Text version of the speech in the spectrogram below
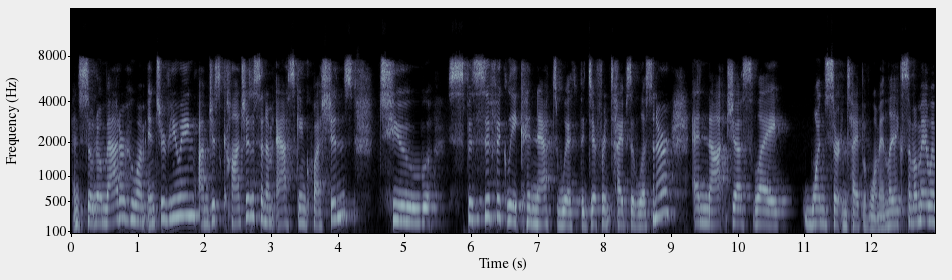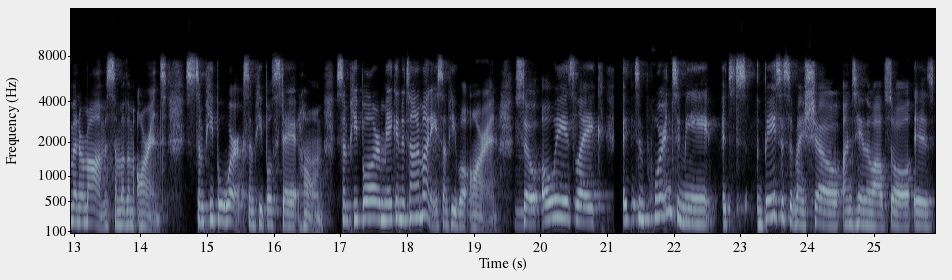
And so no matter who I'm interviewing, I'm just conscious and I'm asking questions to specifically connect with the different types of listener and not just like one certain type of woman. Like some of my women are moms, some of them aren't. Some people work, some people stay at home. Some people are making a ton of money, some people aren't. Mm-hmm. So always like it's important to me. It's the basis of my show, Untame Your Wild Soul, is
